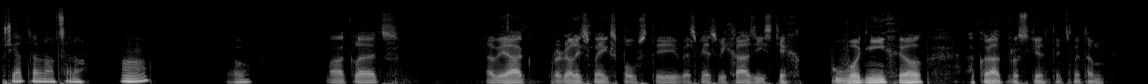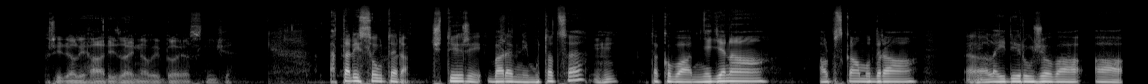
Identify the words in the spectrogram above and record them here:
přijatelná cena. Mhm. Jo. Má klec, naviják, prodali jsme jich spousty, ve vychází z těch původních, jo, akorát prostě teď jsme tam přidali H-design, aby bylo jasný, že... A tady jsou teda čtyři barevné mutace, Mhm. taková měděná, alpská modrá, Mhm. lady růžová a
